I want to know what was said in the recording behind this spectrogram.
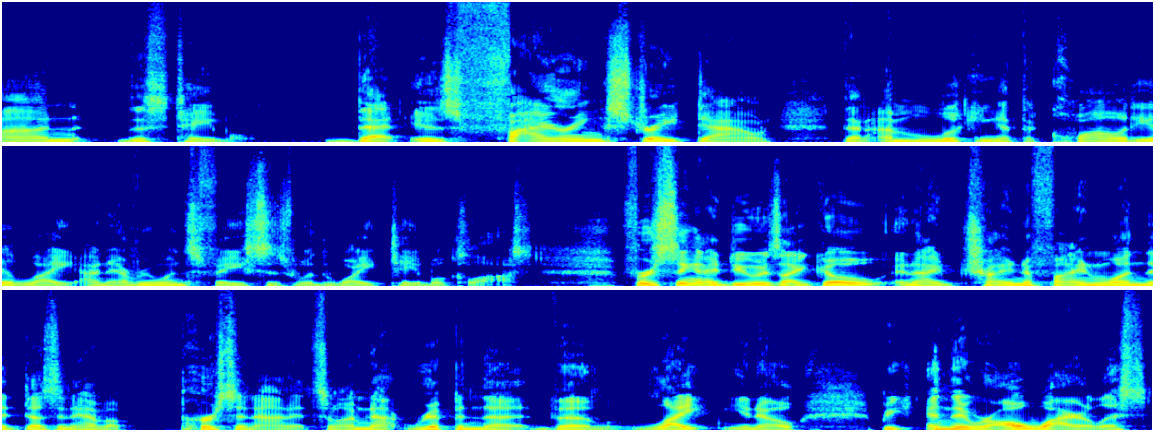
on this table that is firing straight down that I'm looking at the quality of light on everyone's faces with white tablecloths. First thing I do is I go and I'm trying to find one that doesn't have a person on it so I'm not ripping the the light, you know, and they were all wireless.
